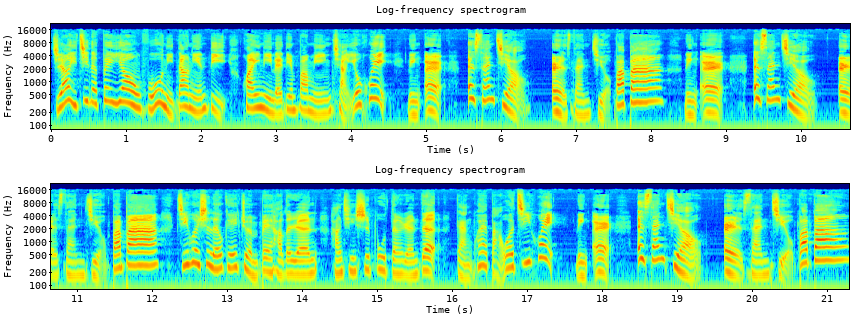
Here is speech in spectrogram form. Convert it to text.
只要一季的费用，服务你到年底。欢迎你来电报名抢优惠，零二二三九二三九八八，零二二三九二三九八八。机会是留给准备好的人，行情是不等人的，赶快把握机会，零二二三九二三九八八。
